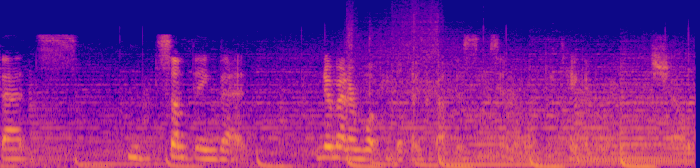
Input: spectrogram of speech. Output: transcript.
that's something that no matter what people think about this season, it won't be taken away from the show.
